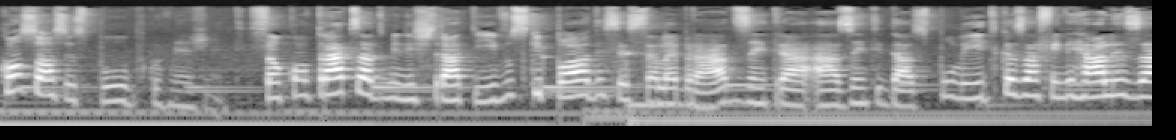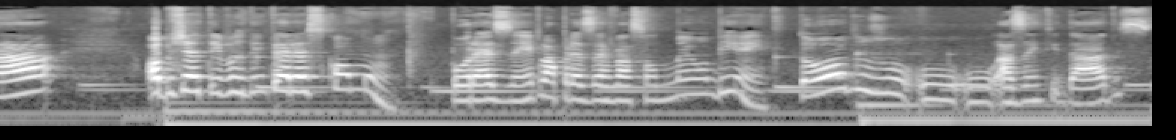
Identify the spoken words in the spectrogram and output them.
Consórcios públicos, minha gente, são contratos administrativos que podem ser celebrados entre as entidades políticas a fim de realizar objetivos de interesse comum. Por exemplo, a preservação do meio ambiente. Todas as entidades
